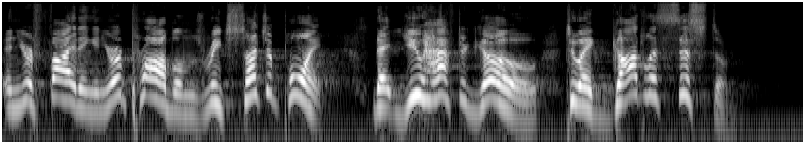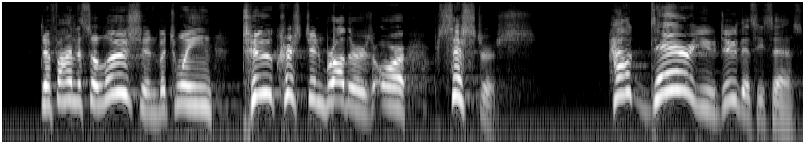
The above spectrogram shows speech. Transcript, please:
and your fighting and your problems reach such a point that you have to go to a godless system to find a solution between two Christian brothers or sisters? How dare you do this, he says.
